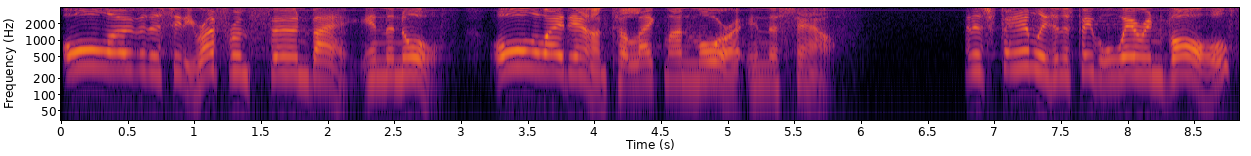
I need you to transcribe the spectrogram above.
all over the city, right from Fern Bay in the north, all the way down to Lake Munmorah in the south. And as families and as people, we're involved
